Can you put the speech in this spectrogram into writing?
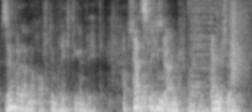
sind wir da noch auf dem richtigen Weg. Absolut. Herzlichen Dank bei dir. Dankeschön.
